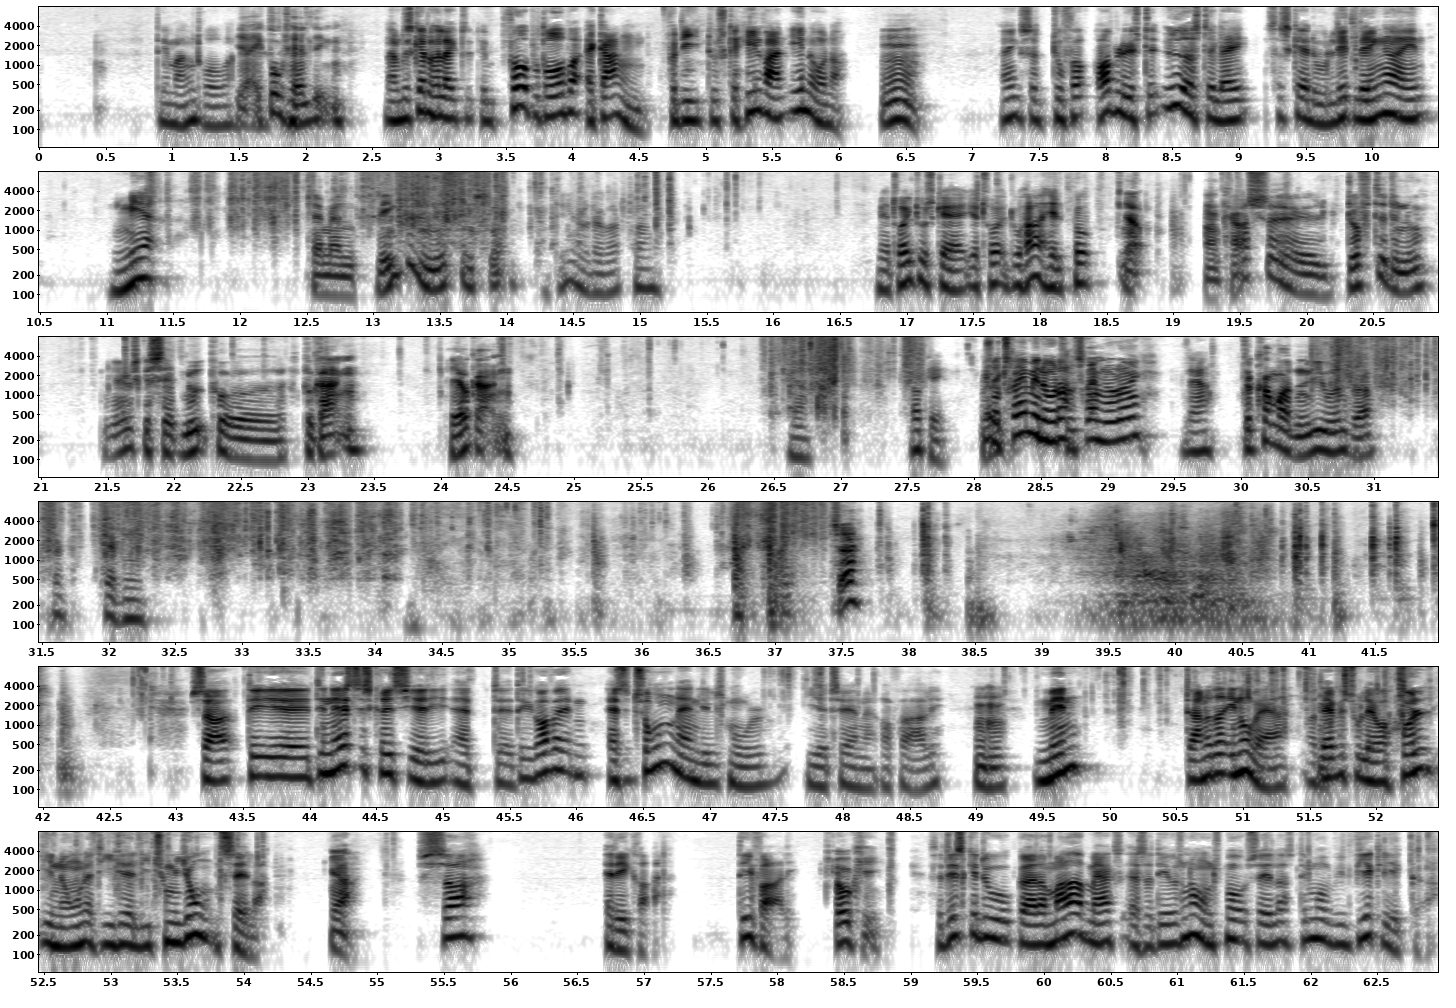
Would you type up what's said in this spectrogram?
Det er mange dråber. Jeg har ikke brugt halvdelen. Nej, men det skal du heller ikke. Det få på dråber af gangen, fordi du skal hele vejen ind under. Mm. Ikke? Så du får opløst det yderste lag, så skal du lidt længere ind. Mere. Kan man vinkle den lidt, måske? Det kan du da godt prøve. Men jeg tror ikke, du skal... Jeg tror, du har hældt på. Ja. Man kan også øh, dufte det nu. Jeg skal sætte den ud på, øh, på gangen. Havegangen. Ja. Okay. To-tre minutter. To-tre minutter, ikke? Ja. Så kommer den lige udenfor. Så kan den... Så. Så det, øh, det næste skridt, siger de, at øh, det kan godt være, at acetonen er en lille smule irriterende og farlig. Mhm. Men der er noget, der er endnu værre, og det er, hvis du laver hul i nogle af de her lithium-ion-celler, Ja. så er det ikke rart. Det er farligt. Okay. Så det skal du gøre dig meget opmærksom. Altså, det er jo sådan nogle små celler, så det må vi virkelig ikke gøre.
